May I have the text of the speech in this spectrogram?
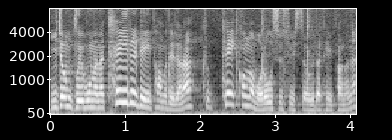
이 점 구해보면 은 K를 대입하면 되잖아? 그 K 컴마 뭐라고 쓸 수 있어 여기다 대입하면은.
